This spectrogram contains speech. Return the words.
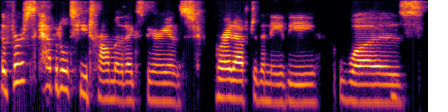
the first capital t trauma that i experienced right after the navy mm. was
